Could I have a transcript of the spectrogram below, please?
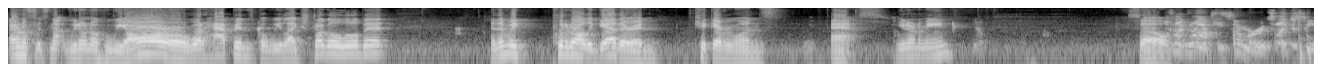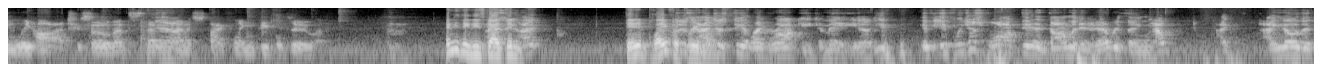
I don't know if it's not we don't know who we are or what happens, but we like struggle a little bit, and then we put it all together and kick everyone's ass. You know what I mean? Yep. So It's like I mean, Rocky. it's summer. It's It's like- obscenely hot, so that's that's Yeah. kind of stifling people too. Anything these guys See, didn't I, they didn't play for honestly, three I just feel like Rocky to me. You know, you, if, if we just walked in and dominated everything, how I I know that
